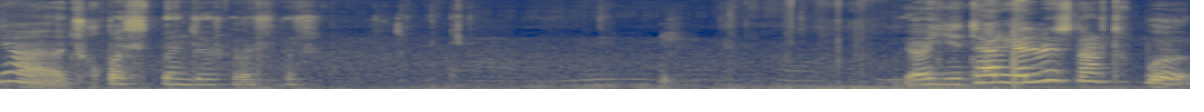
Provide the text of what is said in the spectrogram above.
Ya çok basit bence arkadaşlar. Ya yeter gelmesin artık bu.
